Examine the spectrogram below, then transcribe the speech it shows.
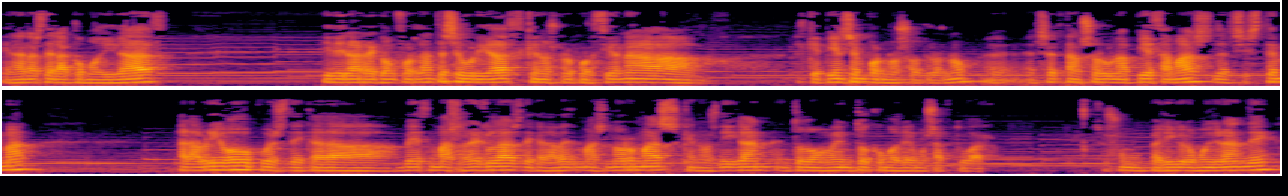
en aras de la comodidad y de la reconfortante seguridad que nos proporciona el que piensen por nosotros, ¿no? Eh, El ser tan solo una pieza más del sistema al abrigo, pues, de cada vez más reglas, de cada vez más normas que nos digan en todo momento cómo debemos actuar. Eso es un peligro muy grande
